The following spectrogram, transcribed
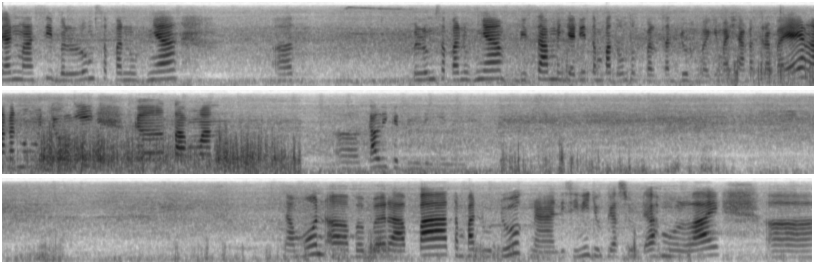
Dan masih belum sepenuhnya uh, belum sepenuhnya bisa menjadi tempat untuk berteduh bagi masyarakat Surabaya yang akan mengunjungi ke Taman uh, Kali Kedinding ini. Namun uh, beberapa tempat duduk nah di sini juga sudah mulai uh,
